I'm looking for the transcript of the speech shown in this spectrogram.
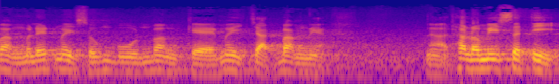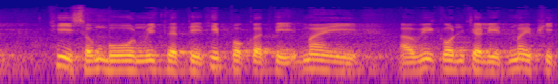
บ้างเมล็ดไม่สมบูรณ์บ้างแก่ไม่จัดบ้างเนี่ยนะถ้าเรามีสติที่สมบูรณ์มีสติที่ปกติไม่วิกลจริตไม่ผิด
